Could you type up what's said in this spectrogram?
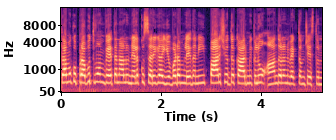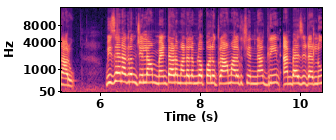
తమకు ప్రభుత్వం వేతనాలు నెలకు సరిగా ఇవ్వడం లేదని పారిశుద్ధ కార్మికులు ఆందోళన వ్యక్తం చేస్తున్నారు. విజయనగరం జిల్లా మెంటాడ మండలంలో పలు గ్రామాలకు చెందిన గ్రీన్ అంబాసిడర్లు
